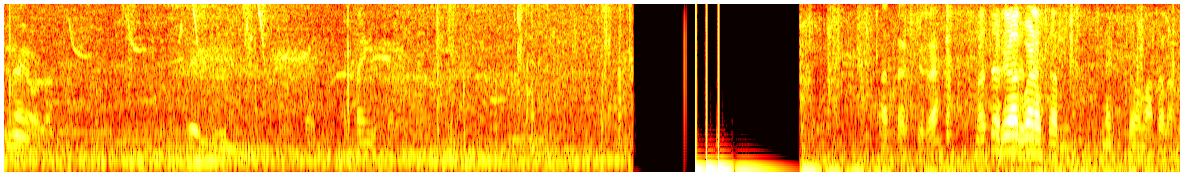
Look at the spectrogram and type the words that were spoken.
ವಿನಯ್ ಗೌಡ. ಮಾತಾಡ್ತೀರಾ ಸರ್ ಇವಾಗ ಬೇಡ ಸರ್ ನೆಕ್ಸ್ಟ್ ಮಾತಾಡೋಣ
